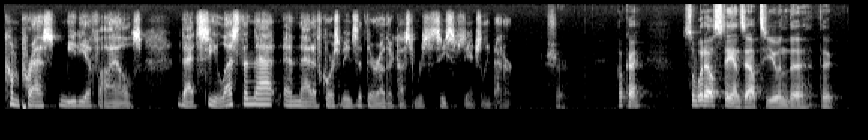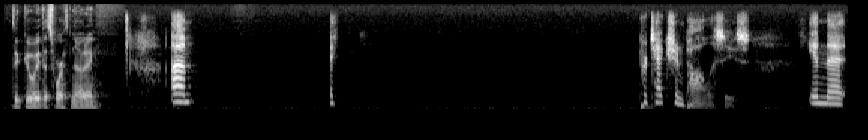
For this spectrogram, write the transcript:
compressed media files that see less than that. And that, of course, means that there are other customers that see substantially better. Sure. Okay. So, what else stands out to you in the, the, the GUI that's worth noting? Um, protection policies, in that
